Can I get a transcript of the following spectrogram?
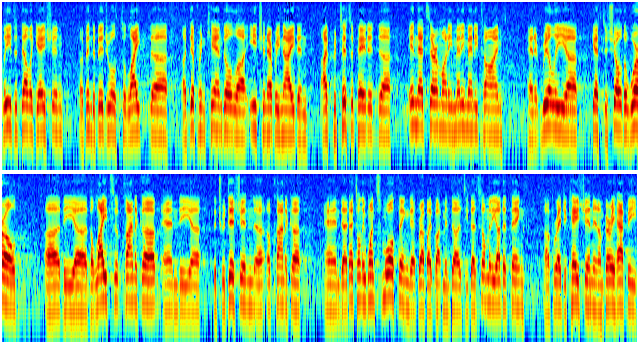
leads a delegation of individuals to light uh, a different candle uh, each and every night. And I've participated uh, in that ceremony many, many times, and it really gets to show the world the, the lights of Hanukkah and the, the tradition of Hanukkah. And that's only one small thing that Rabbi Butman does. He does so many other things for education, and I'm very happy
